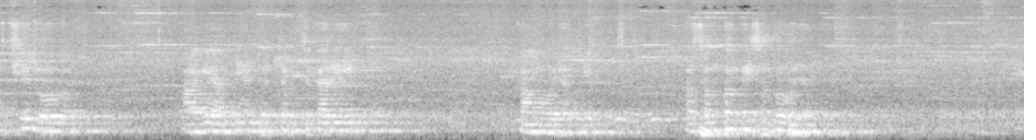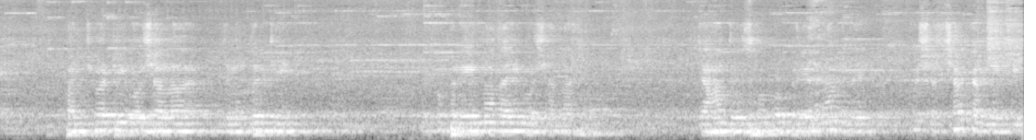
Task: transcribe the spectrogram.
अच्छे लोग आगे आते हैं तो चमत्कारी काम हो जाते हैं। असंभव भी संभव हो जाता है। पंचवटी गौशाला, जलंधर की एक प्रेरणादायी गौशाला है। जहाँ दूसरों को प्रेरणा मिले कुछ अच्छा करने की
